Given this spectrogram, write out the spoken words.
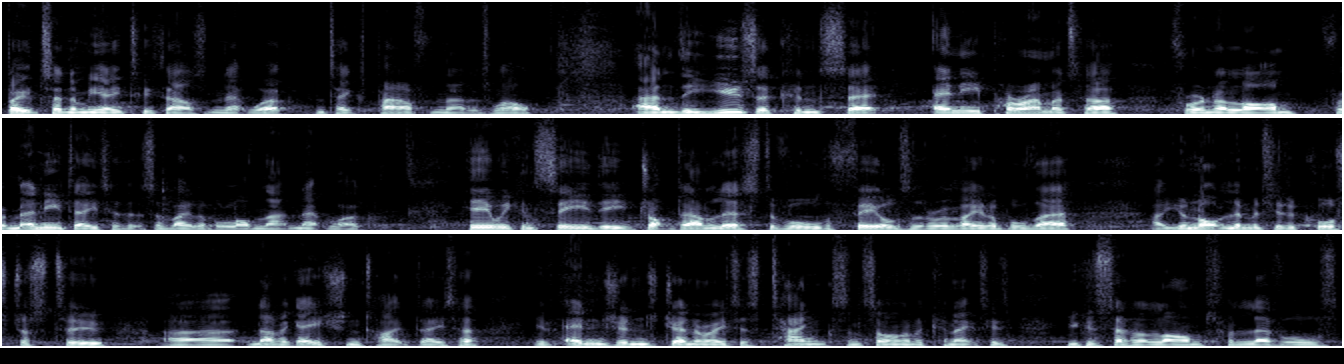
boat's NMEA 2000 network and takes power from that as well. And the user can set any parameter for an alarm from any data that's available on that network. Here we can see the drop-down list of all the fields that are available there. Uh, you're not limited, of course, just to uh, navigation type data. If engines, generators, tanks and so on are connected, you can set alarms for levels,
